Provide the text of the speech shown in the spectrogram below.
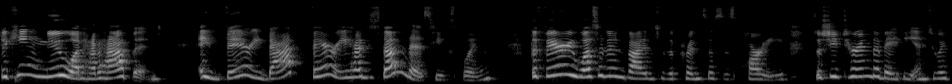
The king knew what had happened. A very bad fairy had done this, he explained. The fairy wasn't invited to the princess's party, so she turned the baby into a,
